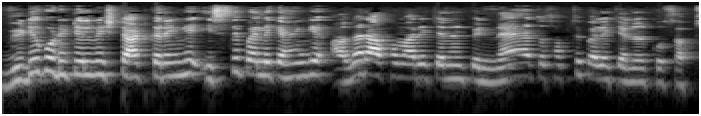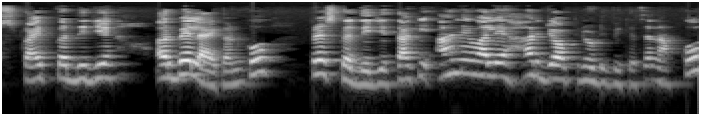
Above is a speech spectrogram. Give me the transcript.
वीडियो को डिटेल में स्टार्ट करेंगे। इससे पहले कहेंगे, अगर आप हमारे चैनल पर नए हैं तो सबसे पहले चैनल को सब्सक्राइब कर दीजिए और बेल आइकन को प्रेस कर दीजिए ताकि आने वाले हर जॉब की नोटिफिकेशन आपको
